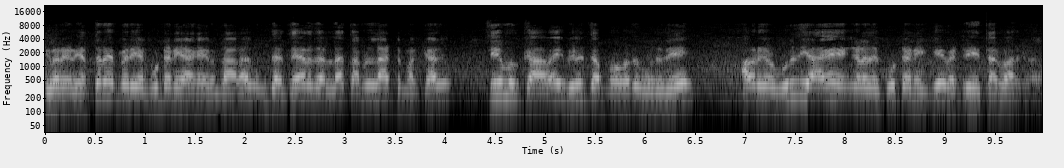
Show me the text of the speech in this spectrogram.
இவர்கள் எத்தனை பெரிய கூட்டணியாக இருந்தாலும் இந்த தேர்தலில் தமிழ்நாட்டு மக்கள் திமுகவை வீழ்த்தப் போவது உறுதி. அவர்கள் உறுதியாக எங்களது கூட்டணிக்கு வெற்றியை தருவார்கள்.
